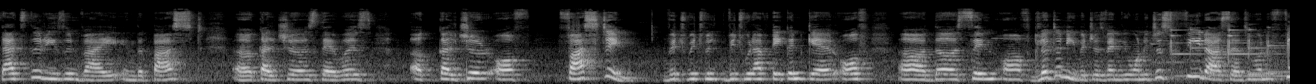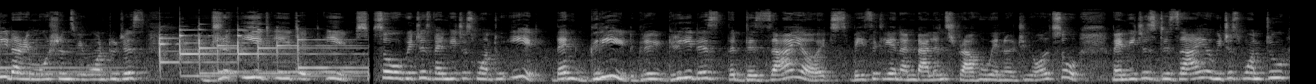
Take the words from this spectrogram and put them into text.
That's the reason why in the past uh, cultures there was a culture of fasting which which will which would have taken care of uh, the sin of gluttony which is when we want to just feed ourselves we want to feed our emotions we want to just eat eat it eat. So which is when we just want to eat. Then greed. Greed, greed is the desire. It's basically an unbalanced rahu energy also. When we just desire we just want to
